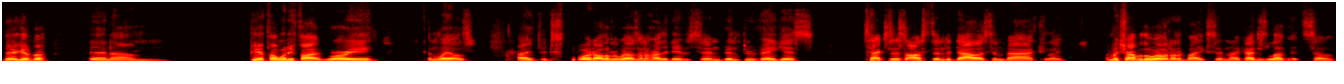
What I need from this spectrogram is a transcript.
There you go, bro. In um PFL when he fought Rory in Wales. I explored all over Wales on a Harley Davidson, been through Vegas, Texas, Austin to Dallas and back. Like I'm gonna travel the world on the bikes and like I just love it. So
